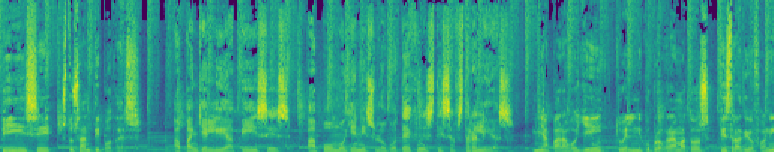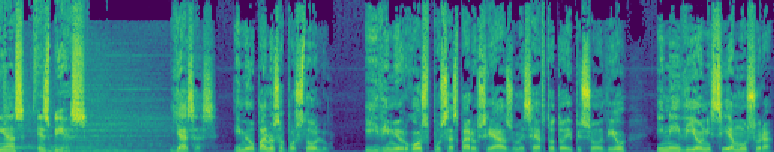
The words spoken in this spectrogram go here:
Ποίηση στους αντίποδες. Απαγγελία ποίησης από ομογενείς λογοτέχνες της Αυστραλίας. Μια παραγωγή του ελληνικού προγράμματος της ραδιοφωνίας SBS. Γεια σας, είμαι ο Πάνος Αποστόλου. Η δημιουργός που σας παρουσιάζουμε σε αυτό το επεισόδιο είναι η Διονυσία Μούσουρα.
